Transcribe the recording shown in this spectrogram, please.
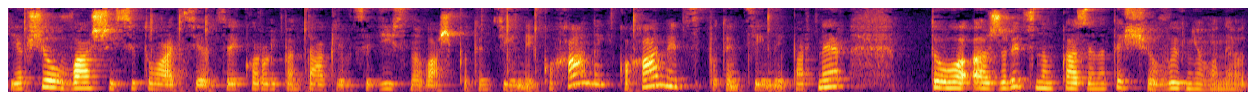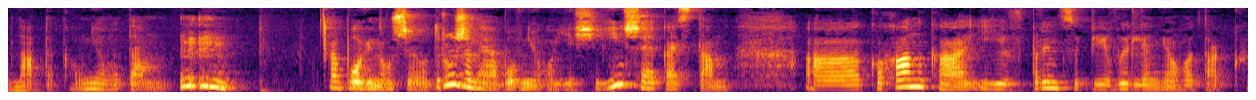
якщо в вашій ситуації цей король Пентаклів це дійсно ваш потенційний коханий, коханець, потенційний партнер, то жриця нам вказує на те, що ви в нього не одна така. У нього там або він вже одружений, або в нього є ще інша якась там коханка, і в принципі ви для нього так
